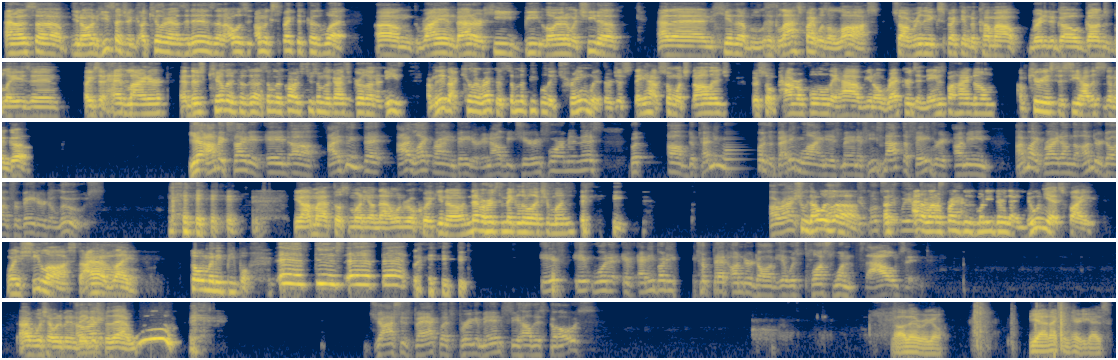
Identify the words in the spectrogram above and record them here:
And I was, uh, you know, and he's such a, a killer as it is. And I was, I'm expected because what? Um, Ryan Bader, he beat Lyoto Machida, and then he ended up his last fight was a loss. So I'm really expecting him to come out ready to go, guns blazing. Like you said, headliner. And there's killers because yeah, some of the cards too, some of the guys and girls underneath. I mean, they've got killer records. Some of the people they train with are just they have so much knowledge. They're so powerful. They have you know records and names behind them. I'm curious to see how this is gonna go. Yeah, I'm excited, and uh, I think that I like Ryan Bader, and I'll be cheering for him in this. But um, depending where the betting line is, man, if he's not the favorite, I mean, I might ride on the underdog for Bader to lose. you know, I might have to throw some money on that one real quick. You know, it never hurts to make a little extra money. All right. Shoot, that was Well, uh, it looks like we I had a lot of friends back. lose money during that Nunes fight when she lost. I had Oh. like so many people. F this, F that. If it would, if anybody took that underdog, it was plus one thousand. I wish I would have been in All Vegas right. for that. Woo! Josh is back. Let's bring him in. See how this goes. Oh, there we go. Yeah, and I can hear you guys.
